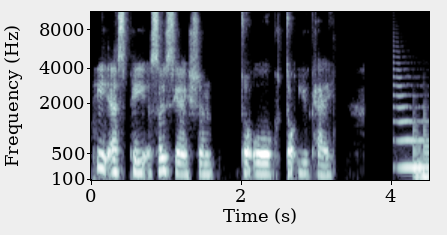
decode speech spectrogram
pspassociation.org.uk.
